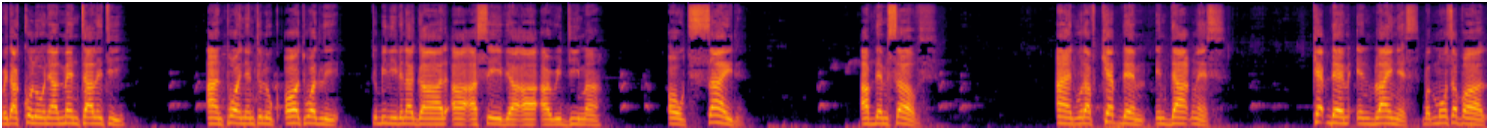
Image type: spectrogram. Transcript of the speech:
with a colonial mentality and point them to look outwardly to believe in a God or a Savior or a Redeemer outside of themselves and would have kept them in darkness, kept them in blindness, but most of all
